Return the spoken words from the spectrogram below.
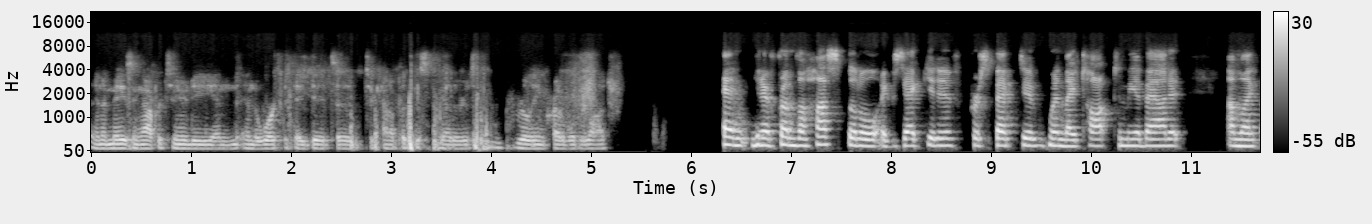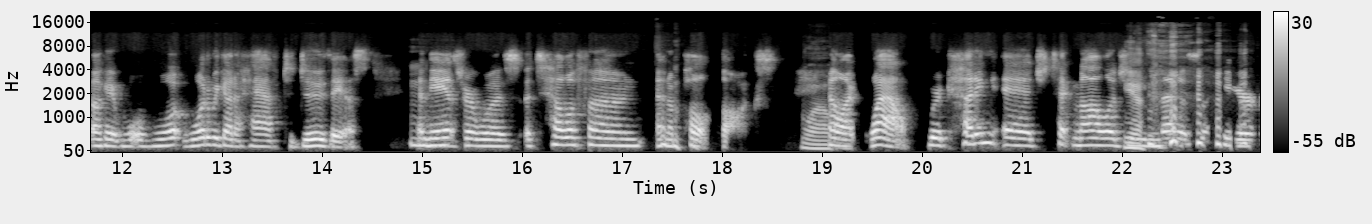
an amazing opportunity and and the work that they did to to kind of put this together is really incredible to watch. And you know from the hospital executive perspective when they talked to me about it i'm like okay well, what what do we got to have to do this Mm-hmm. And the mm-hmm. answer was a telephone and a pulse ox. Wow. And I'm like, wow, we're cutting edge technology yeah. medicine here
